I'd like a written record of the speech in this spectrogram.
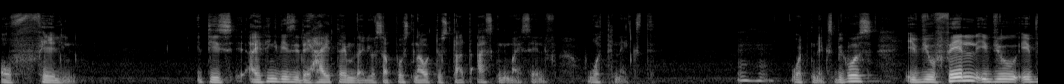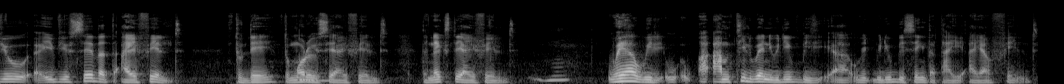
of failing it is i think this is the high time that you're supposed now to start asking myself what next? What next? Because if you fail if you if you if you say that i failed today tomorrow you say i failed the next day i failed where will uh, until when will you be uh, will will you be saying that I, I have failed?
